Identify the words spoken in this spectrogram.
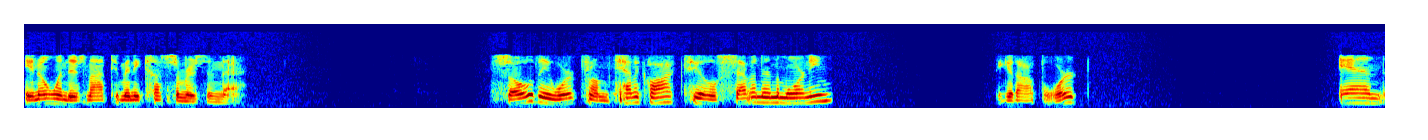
you know, when there's not too many customers in there. So they work from 10 o'clock till 7 in the morning. They get off work. And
